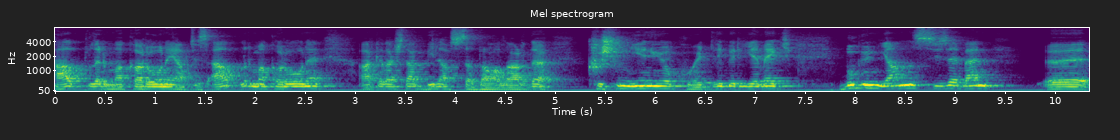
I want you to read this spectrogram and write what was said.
Alpler makarone yapacağız. Alpler makarone arkadaşlar bilhassa dağlarda kışın yeniyor. Kuvvetli bir yemek. Bugün yalnız size ben e,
